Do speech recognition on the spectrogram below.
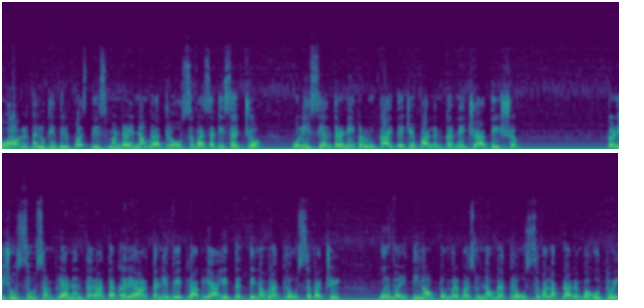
गुहागर तालुक्यातील पस्तीस मंडळे नवरात्र उत्सवासाठी सज्ज. पोलीस यंत्रणेकडून कायद्याचे पालन करण्याचे आदेश. गणेशोत्सव संपल्यानंतर आता खऱ्या अर्थाने वेध लागले आहेत. ते नवरात्र उत्सवाचे. गुरुवारी तीन ऑक्टोबरपासून नवरात्र उत्सवाला प्रारंभ होतोय.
